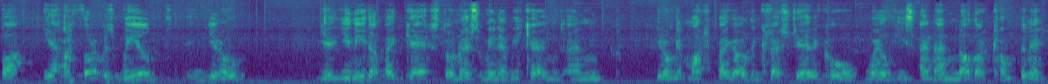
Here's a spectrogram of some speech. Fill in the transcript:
But yeah, I thought it was weird. You know, you, you need a big guest on WrestleMania weekend, and you don't get much bigger than Chris Jericho while he's in another company,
